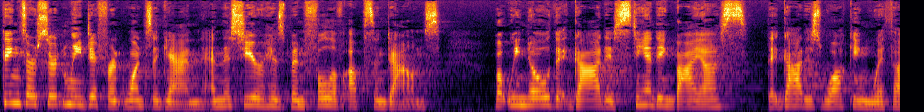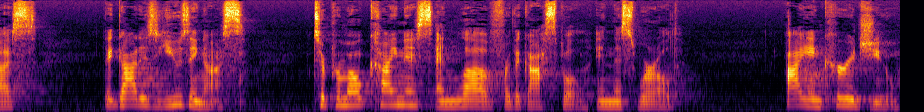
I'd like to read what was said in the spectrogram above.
Things are certainly different once again, and this year has been full of ups and downs. But we know that God is standing by us, that God is walking with us, that God is using us to promote kindness and love for the gospel in this world. I encourage you,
